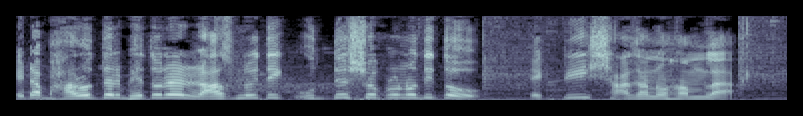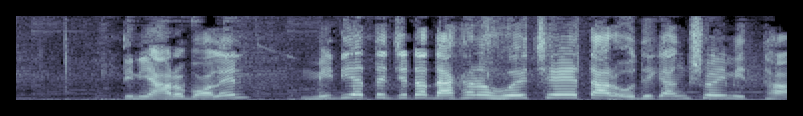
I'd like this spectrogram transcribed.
এটা ভারতের ভেতরের রাজনৈতিক উদ্দেশ্য প্রণোদিত একটি সাজানো হামলা তিনি আরও বলেন মিডিয়াতে যেটা দেখানো হয়েছে তার অধিকাংশই মিথ্যা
